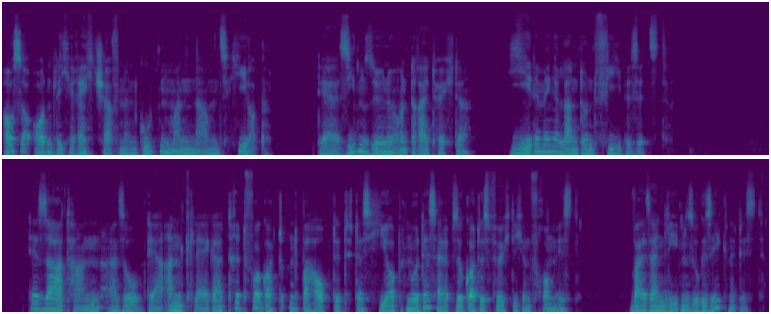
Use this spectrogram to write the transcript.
außerordentlich rechtschaffenen guten Mann namens Hiob, der sieben Söhne und drei Töchter, jede Menge Land und Vieh besitzt. Der Satan, also der Ankläger, tritt vor Gott und behauptet, dass Hiob nur deshalb so gottesfürchtig und fromm ist, weil sein Leben so gesegnet ist.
